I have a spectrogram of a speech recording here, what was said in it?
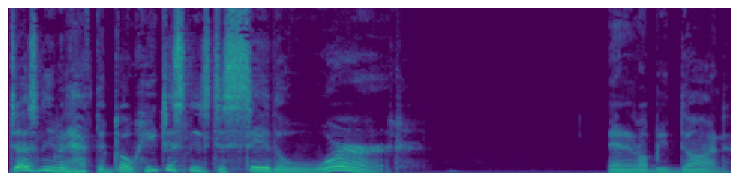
doesn't even have to go, he just needs to say the word, and it'll be done.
